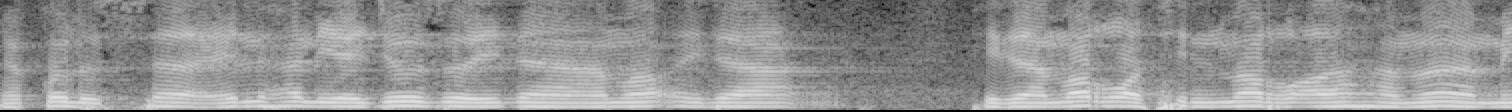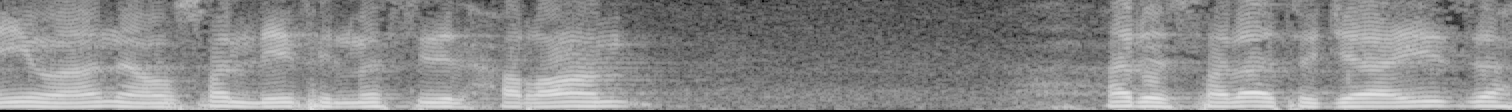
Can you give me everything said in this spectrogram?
يقول السائل هل يجوز إذا إذا إذا مرت المرأة أمامي وأنا أصلي في المسجد الحرام هل الصلاة جائزة؟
